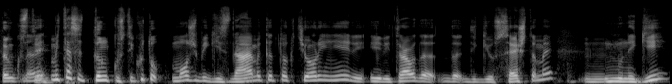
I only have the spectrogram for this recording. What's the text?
Тънкости. Нали? Ми, те са тънкости, които може би ги знаеме като актьори ние или, или трябва да, да, да ги усещаме, Мгм. но не ги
